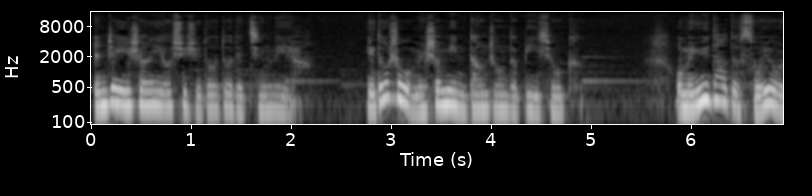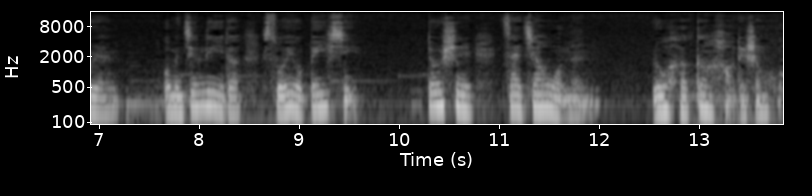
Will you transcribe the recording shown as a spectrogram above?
人这一生有许许多多的经历啊，也都是我们生命当中的必修课。我们遇到的所有人，我们经历的所有悲喜，都是在教我们如何更好的生活。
